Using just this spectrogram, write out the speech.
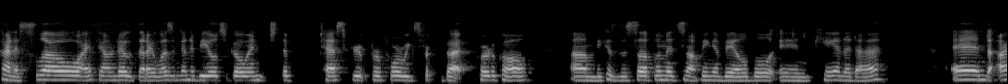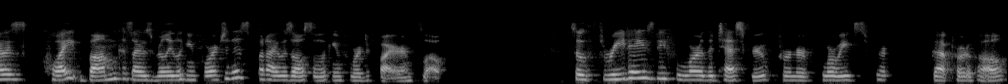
kind of slow. I found out that I wasn't going to be able to go into the test group for four weeks for gut protocol um, because the supplements not being available in Canada. And I was quite bummed because I was really looking forward to this, but I was also looking forward to fire and flow. So three days before the test group for four weeks for gut protocol,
